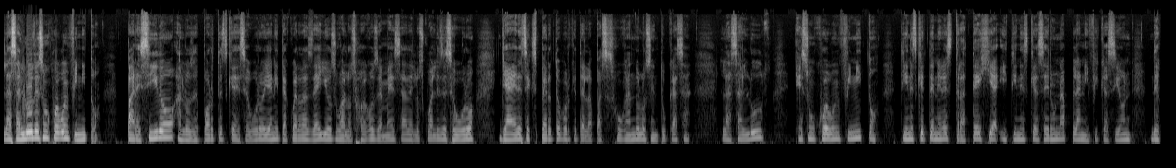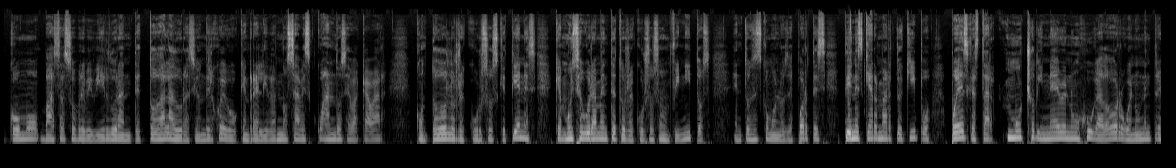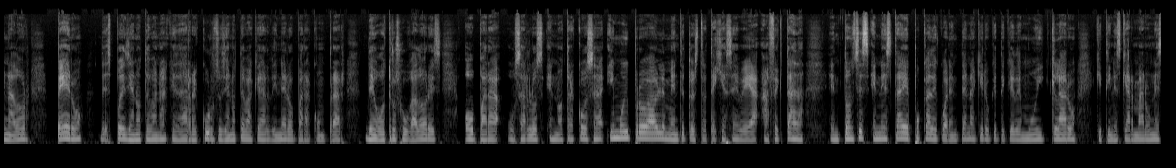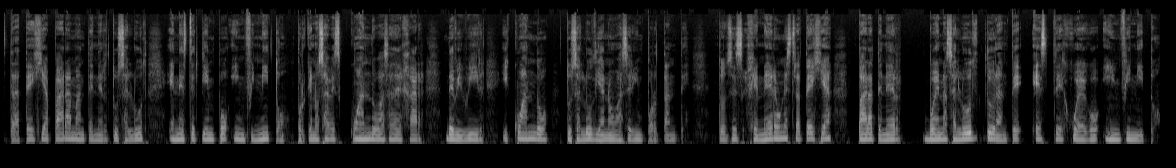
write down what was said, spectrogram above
La salud es un juego infinito parecido a los deportes que de seguro ya ni te acuerdas de ellos o a los juegos de mesa de los cuales de seguro ya eres experto porque te la pasas jugándolos en tu casa. La salud es un juego infinito. Tienes que tener estrategia y tienes que hacer una planificación de cómo vas a sobrevivir durante toda la duración del juego, que en realidad no sabes cuándo se va a acabar, con todos los recursos que tienes, que muy seguramente tus recursos son finitos. Entonces, como en los deportes, tienes que armar tu equipo. Puedes gastar mucho dinero en un jugador o en un entrenador, pero después ya no te van a quedar recursos, ya no te va a quedar dinero para comprar de otros jugadores o para usarlos en otra cosa y muy probablemente tu estrategia se vea afectada. Entonces en esta época de cuarentena quiero que te quede muy claro que tienes que armar una estrategia para mantener tu salud en este tiempo infinito porque no sabes cuándo vas a dejar de vivir y cuándo tu salud ya no va a ser importante. Entonces genera una estrategia para tener buena salud durante este juego infinito.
